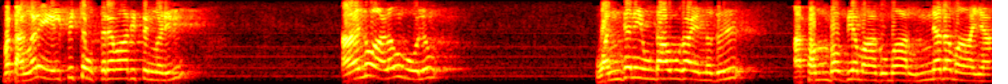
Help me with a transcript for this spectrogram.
അപ്പൊ തങ്ങളെ ഏൽപ്പിച്ച ഉത്തരവാദിത്തങ്ങളിൽ അണു അളവ് പോലും വഞ്ചനയുണ്ടാവുക എന്നത് അസംഭവ്യമാകുമാർ ഉന്നതമായ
